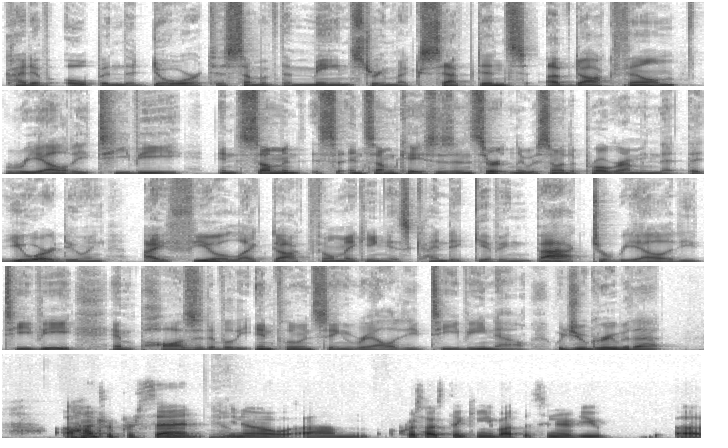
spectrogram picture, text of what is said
kind of opened the door to some of the mainstream acceptance of doc film. Reality TV, in some in some cases, and certainly with some of the programming that, that you are doing, I feel like doc filmmaking is kind of giving back to reality TV and positively influencing reality TV now. Would you agree with that? A hundred percent. You know, um, of course, I was thinking about this interview uh,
